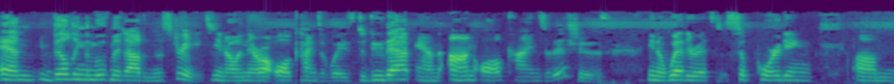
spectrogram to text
and building the movement out in the streets you know and there are all kinds of ways to do that and on all kinds of issues you know whether it's supporting um,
